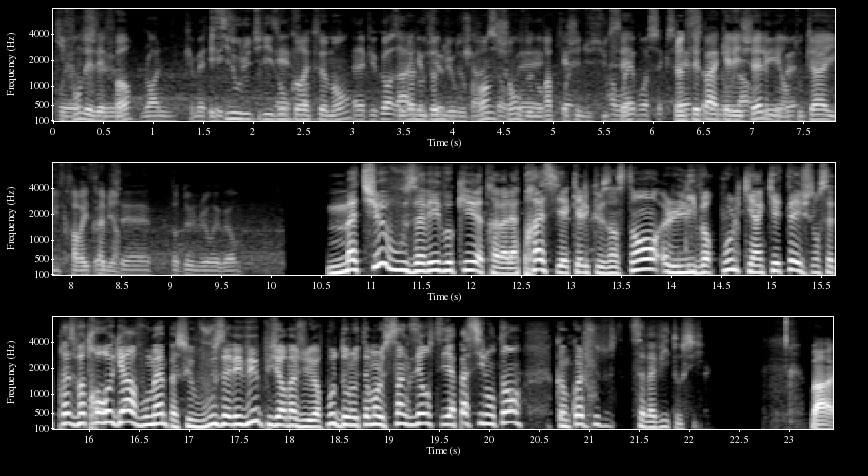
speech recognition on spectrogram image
qui font des efforts. Et si nous l'utilisons correctement, cela nous donne une grande chance de nous rapprocher du succès. Je ne sais pas à quelle échelle, mais en tout cas, ils travaillent très bien. Mathieu, vous avez évoqué à travers la presse il y a quelques instants Liverpool qui inquiétait justement cette presse. Votre regard vous-même, parce que vous avez vu plusieurs matchs de Liverpool, dont notamment le 5-0, c'était il n'y a pas si longtemps, comme quoi le foot, ça va vite aussi. Bah,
